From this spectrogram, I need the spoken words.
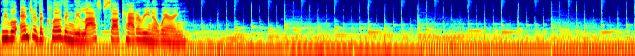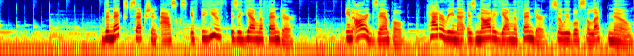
we will enter the clothing we last saw Katerina wearing. The next section asks if the youth is a young offender. In our example, Katerina is not a young offender, so we will select No.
